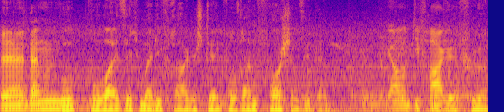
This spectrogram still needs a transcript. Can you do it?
Äh, dann, Wo, wobei sich mal die Frage stellt, woran forschen Sie denn? ja, und die Und Frage, wofür?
